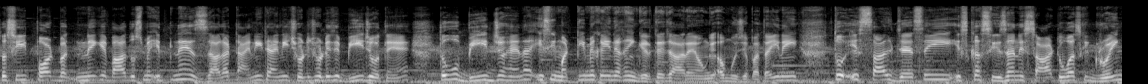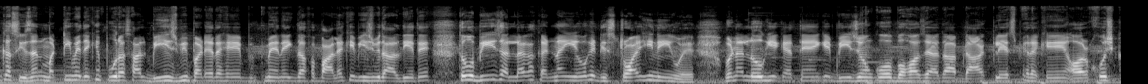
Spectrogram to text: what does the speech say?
तो सीड पॉट बनने के बाद उसमें इतने ज़्यादा टाइनी टाइनी छोटे छोटे से बीज होते हैं तो वो बीज जो है ना, इसी मट्टी में कहीं ना कहीं गिरते जा रहे होंगे और मुझे पता ही नहीं। तो इस साल जैसे ही इसका सीज़न स्टार्ट हुआ, इसकी ग्रोइंग का सीज़न मट्टी में देखें, पूरा साल बीज भी पड़े रहे, मैंने एक दफ़ा पालक के बीज भी डाल दिए थे तो वो बीज अल्लाह का करना ये हो कि डिस्ट्रॉय ही नहीं हुए। वरना लोग ये कहते हैं कि बीजों को बहुत ज़्यादा आप डार्क प्लेस पर रखें और खुश्क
